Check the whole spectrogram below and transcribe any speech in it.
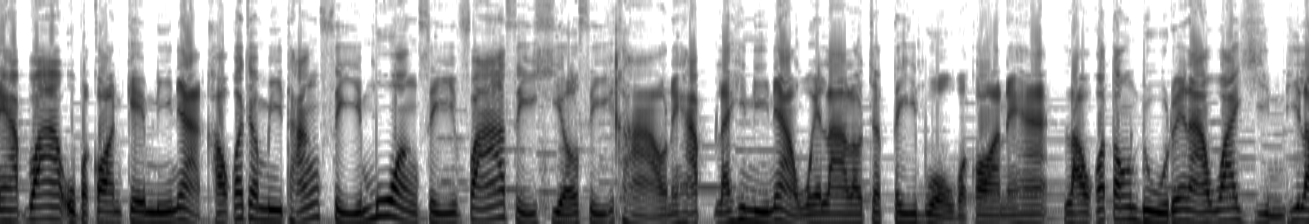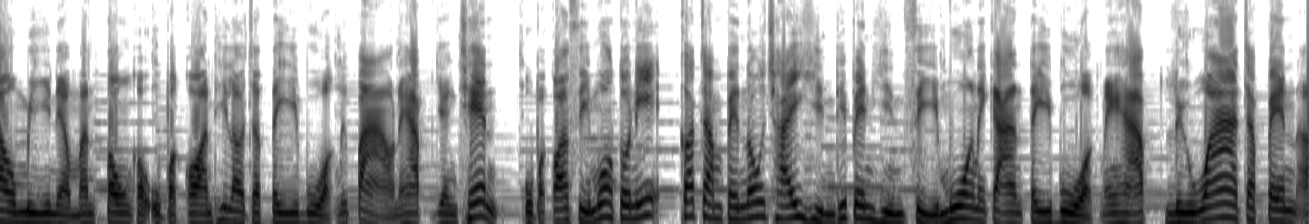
นะครับว่าอุปกรณ์เกมนี้เนี่ยเขาก็จะมีทั้งสีม่วง สีฟ้า สีเขียวสีขาวนะครับและทีนี้เนี่ยเวลาเราจะตีบวกอุปกรณ์นะฮะเราก็ต้องดูด้วยนะว่าหินที่เรามีเนี่ยมันตรงกับอุปกรณ์ที่เราจะตีบวกหรือเปล่านะครับอย่างเช่น อุปกรณ์สีม่วงตัวนี้ก็จำเป็นต้องใช้หินที่เป็นหินสีม่วงในการตีบวกนะครับหรือว่าจะเป็นอ,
